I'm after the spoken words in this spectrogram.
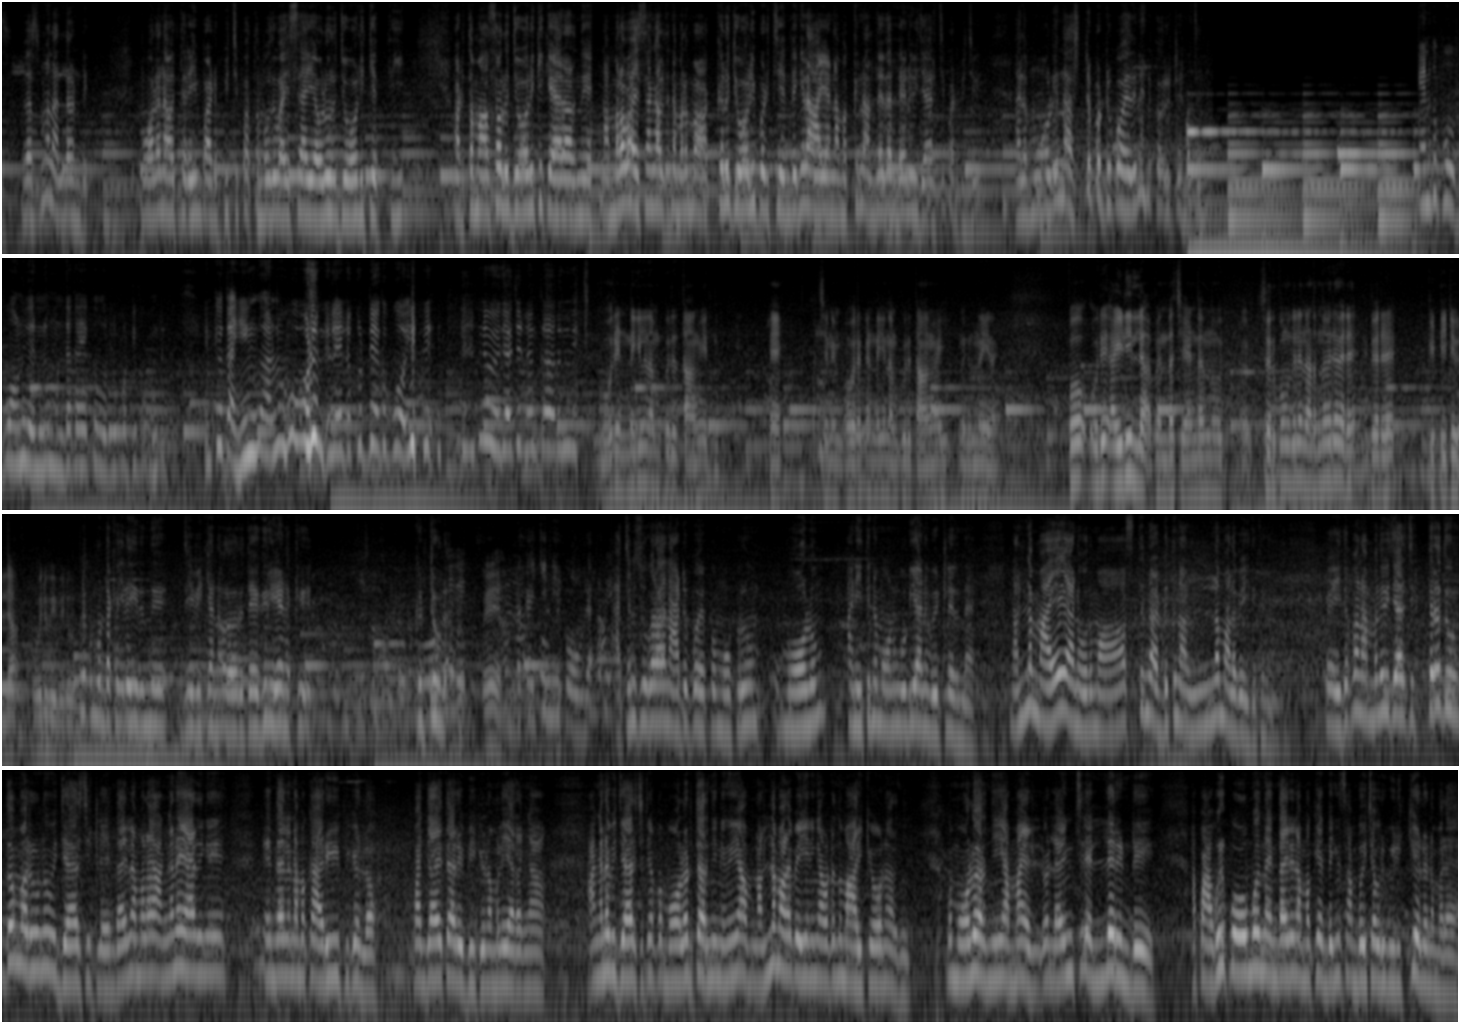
വിഷമം നല്ല ഉണ്ട് മോളെ ഞാൻ പഠിപ്പിച്ച് പത്തൊമ്പത് വയസ്സായി അവളൊരു ജോലിക്കെത്തി. അടുത്ത മാസം അവൾ ജോലിക്ക് കയറാറുണ്ട് നമ്മളെ വയസ്സാം കാലത്ത് നമ്മൾ മക്കൾ ജോലി പഠിച്ച് എന്തെങ്കിലും ആയാൽ നമുക്ക് നല്ലതല്ലേ എന്ന് വിചാരിച്ച് പഠിപ്പിച്ചു. അല്ല മോൾ നഷ്ടപ്പെട്ടു പോയതിന് എനിക്കൊരു ടെൻഷൻ എനിക്ക് ഫോൺ ഫോണ് വരുന്നു. മുണ്ടക്കയൊക്കെ ഉരുൾ പൊട്ടി പോകുന്നുണ്ട് എനിക്ക് കയ്യും കാണും ഓടുന്നില്ല. എന്റെ കുട്ടിയൊക്കെ പോയി. എന്നെ വിചാരിച്ചെല്ലാം കറിഞ്ഞ് ഓരുണ്ടെങ്കിൽ നമുക്കൊരു താങ്ങായിരുന്നു. അച്ഛനും ഓരൊക്കെ ഉണ്ടെങ്കിൽ നമുക്കൊരു താങ്ങായി നിൽക്കുന്നതിന് ഇപ്പോൾ ഒരു ഐഡിയ ഇല്ല. അപ്പോൾ എന്താ ചെയ്യേണ്ടതെന്ന് ചെറുപ്പം മുതൽ നടന്നവരെ വരെ ഇതുവരെ കിട്ടിയിട്ടില്ല. ഒരു വിവരവും മുണ്ടക്കയിൽ ഇരുന്ന് ജീവിക്കാൻ ഒരു ഡിഗ്രി എനിക്ക് കിട്ടൂല. മുണ്ടക്കൈക്ക് ഇനി പോവില്ല അച്ഛന് സുഖമായ നാട്ടിൽ പോയപ്പോൾ മൂപ്പറും മോളും അനിയത്തിന്റെ മോളും കൂടിയാണ് വീട്ടിലിരുന്നത് നല്ല മഴയാണ്. ഒരു മാസത്തിന്റെ അടുത്ത് നല്ല മഴ പെയ്തിരിക്കുന്നത് പെയ്തപ്പോൾ നമ്മൾ വിചാരിച്ച് ഇത്ര ദുരിതം വരുമെന്ന് വിചാരിച്ചിട്ടില്ല? എന്തായാലും നമ്മൾ അങ്ങനെ അങ്ങനെയായിരുന്നെങ്കിൽ എന്തായാലും നമുക്ക് അറിയിപ്പിക്കുമല്ലോ. പഞ്ചായത്ത് അറിയിപ്പിക്കും നമ്മൾ ഇറങ്ങാം. അങ്ങനെ വിചാരിച്ചിട്ട് അപ്പം മോളെടുത്ത് അറിഞ്ഞ് നിങ്ങൾ നല്ല മഴ പെയ്യണമെങ്കിൽ അവിടെ നിന്ന് മാറിക്കോ എന്ന് അറിഞ്ഞു അപ്പോൾ മോൾ അറിഞ്ഞ് അമ്മ ലൈൻസിൽ എല്ലാവരും ഉണ്ട്. അപ്പോൾ അവർ പോകുമ്പോൾ എന്തായാലും നമുക്ക് എന്തെങ്കിലും സംഭവിച്ചാൽ അവർ വിളിക്കുമല്ലോ നമ്മളെ.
